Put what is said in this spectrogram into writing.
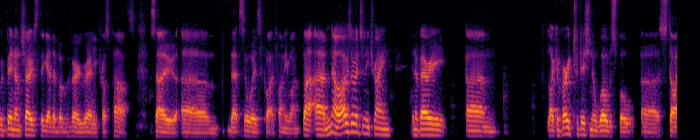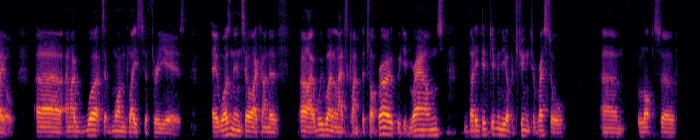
we've been on shows together, but we've very rarely cross paths. So um, that's always quite a funny one. But um, no, I was originally trained in a very um, like a very traditional world of sport uh, style, uh, and I worked at one place for three years. It wasn't until I kind of uh, we weren't allowed to climb to the top rope. We did rounds, but it did give me the opportunity to wrestle um, lots of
